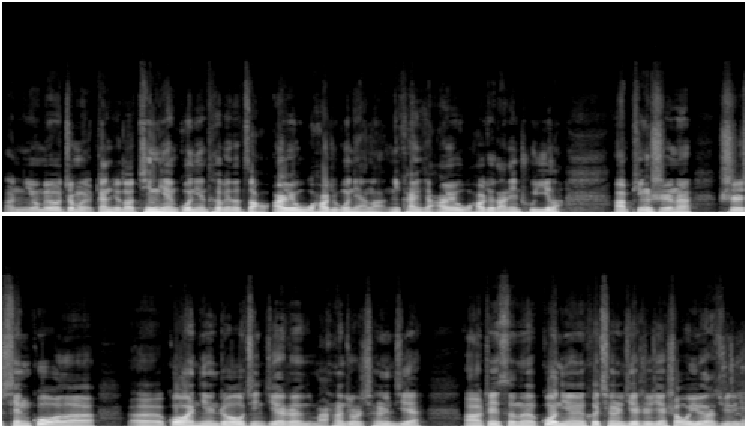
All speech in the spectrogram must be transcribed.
啊，你有没有这么感觉到今年过年特别的早，二月五号就过年了？你看一下，二月五号就大年初一了啊。平时呢是先过了，呃，过完年之后，紧接着马上就是情人节啊。这次呢，过年和情人节之间稍微有点距离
